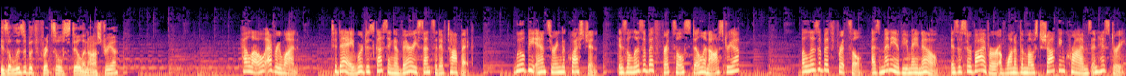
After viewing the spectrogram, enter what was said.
Is Elisabeth Fritzl still in Austria? Hello, everyone. Today we're discussing a very sensitive topic. We'll be answering the question Is Elisabeth Fritzl still in Austria? Elisabeth Fritzl, as many of you may know, is a survivor of one of the most shocking crimes in history.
